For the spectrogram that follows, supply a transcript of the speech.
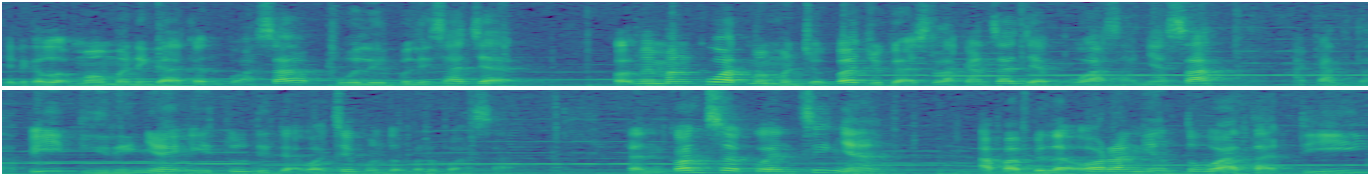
Jadi kalau mau meninggalkan puasa, boleh-boleh saja. Kalau memang kuat mau mencoba juga silakan saja puasanya sah. Akan tetapi dirinya itu tidak wajib untuk berpuasa. Dan konsekuensinya apabila orang yang tua tadi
